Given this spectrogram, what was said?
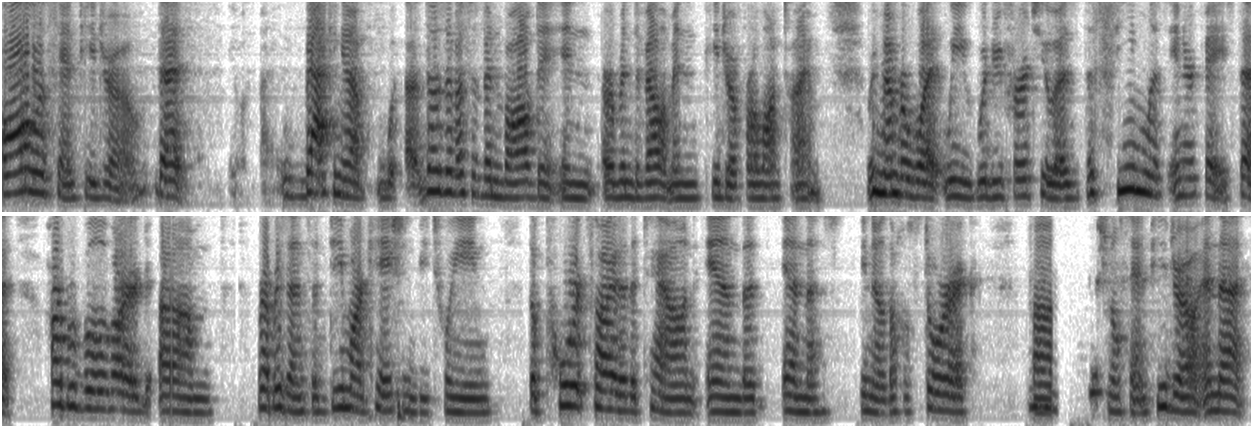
all of San Pedro that backing up, uh, those of us have been involved in, in, urban development in Pedro for a long time remember what we would refer to as the seamless interface that Harbor Boulevard um, represents a demarcation between the port side of the town and the and the you know the historic uh, mm-hmm. traditional San Pedro, and that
